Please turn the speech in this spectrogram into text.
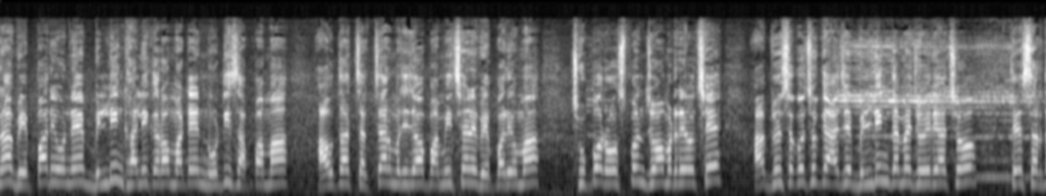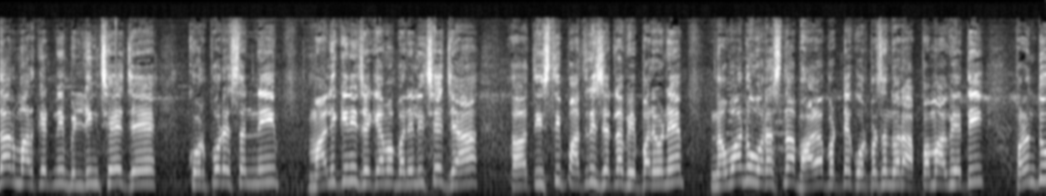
માર્કેટના વેપારીઓને બિલ્ડિંગ ખાલી કરવા માટે નોટિસ આપવામાં આવતા ચકચાર મચી જવા પામી છે અને વેપારીઓમાં છૂપો રોષ પણ જોવા મળી રહ્યો છે. આપ જોઈ શકો છો કે આ જે બિલ્ડિંગ તમે જોઈ રહ્યા છો, તે સરદાર માર્કેટની બિલ્ડિંગ છે જે કોર્પોરેશનની માલિકીની જગ્યામાં બનેલી છે, જ્યાં ત્રીસથી પાંત્રીસ જેટલા વેપારીઓને નવ્વાણું વર્ષના ભાડા પટ્ટે કોર્પોરેશન દ્વારા આપવામાં આવી હતી. પરંતુ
